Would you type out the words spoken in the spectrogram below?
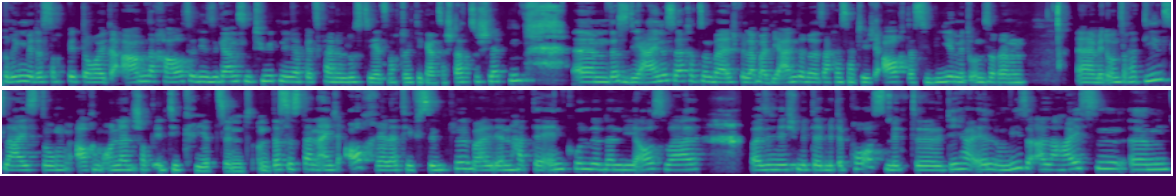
bring mir das doch bitte heute Abend nach Hause, diese ganzen Tüten. Ich habe jetzt keine Lust, die jetzt noch durch die ganze Stadt zu schleppen. Ähm, das ist die eine Sache zum Beispiel, aber die andere Sache ist natürlich auch, dass wir mit unserem äh, mit unserer Dienstleistung auch im Online-Shop integriert sind. Und das ist dann eigentlich auch relativ simpel, weil dann hat der Endkunde dann die Auswahl, weiß ich nicht, mit der, mit der Post, mit äh, DHL und wie sie alle heißen, ähm,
